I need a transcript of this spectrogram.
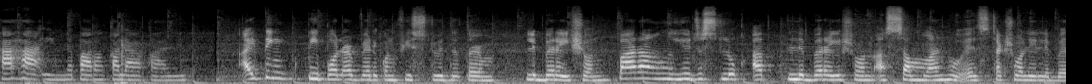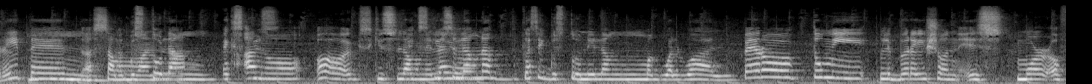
hahain na parang kalakal. I think people are very confused with the term liberation. Parang you just look at liberation as someone who is sexually liberated, as someone Hmm. gusto na, lang- excuse- ano, oo, excuse lang nila Excuse lang na kasi gusto nilang magwalwal. Pero to me, liberation is more of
